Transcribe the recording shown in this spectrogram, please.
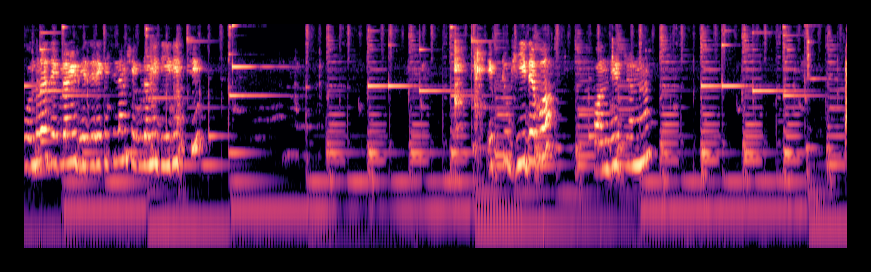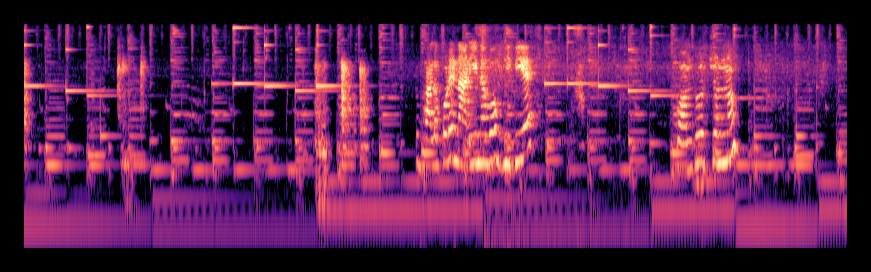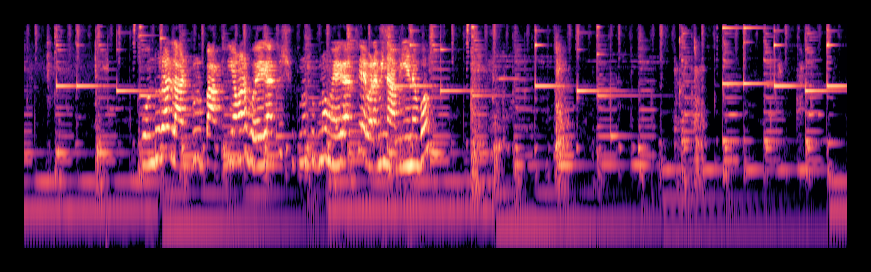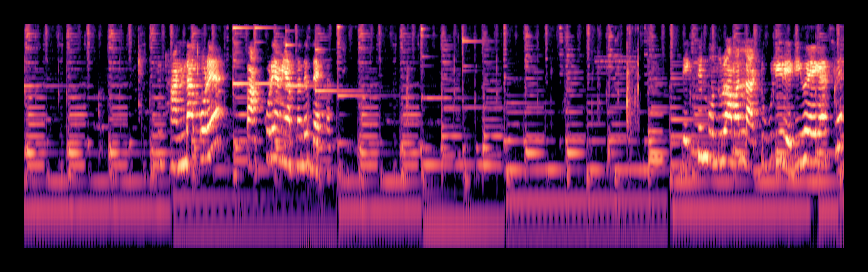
বন্ধুরা, যেগুলো আমি ভেজে রেখেছিলাম, সেগুলো আমি দিয়ে দিচ্ছি। একটু ঘি দেব গন্ধের জন্য। ভালো করে নাড়িয়ে নেব ঘি দিয়ে। গন্ধর জন্য। বন্ধুরা, লাড্ডুর পাকটি আমার হয়ে গেছে, শুকনো শুকনো হয়ে গেছে, এবার আমি নামিয়ে নেব। ঠান্ডা করে, পাক করে আমি আপনাদের দেখাচ্ছি। দেখছেন বন্ধুরা, আমার লাড্ডুগুলি রেডি হয়ে গেছে।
